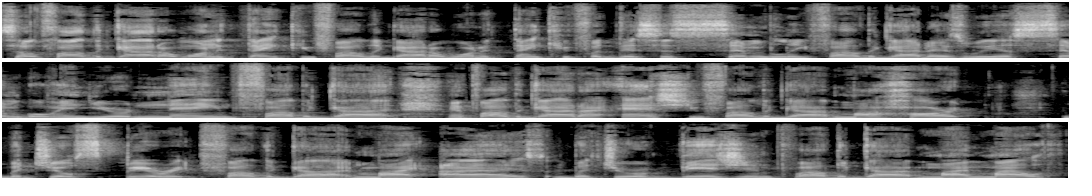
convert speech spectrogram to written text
So, Father God, I want to thank you, Father God. I want to thank you for this assembly, Father God, as we assemble in your name, Father God. And Father God, I ask you, Father God, my heart but your spirit, Father God. My eyes, but your vision, Father God. My mouth,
